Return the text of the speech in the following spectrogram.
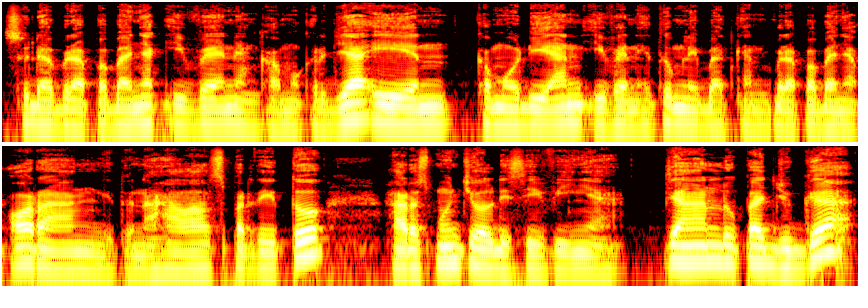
sudah berapa banyak event yang kamu kerjain, kemudian event itu melibatkan berapa banyak orang gitu. Nah, hal-hal seperti itu harus muncul di CV-nya. Jangan lupa juga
